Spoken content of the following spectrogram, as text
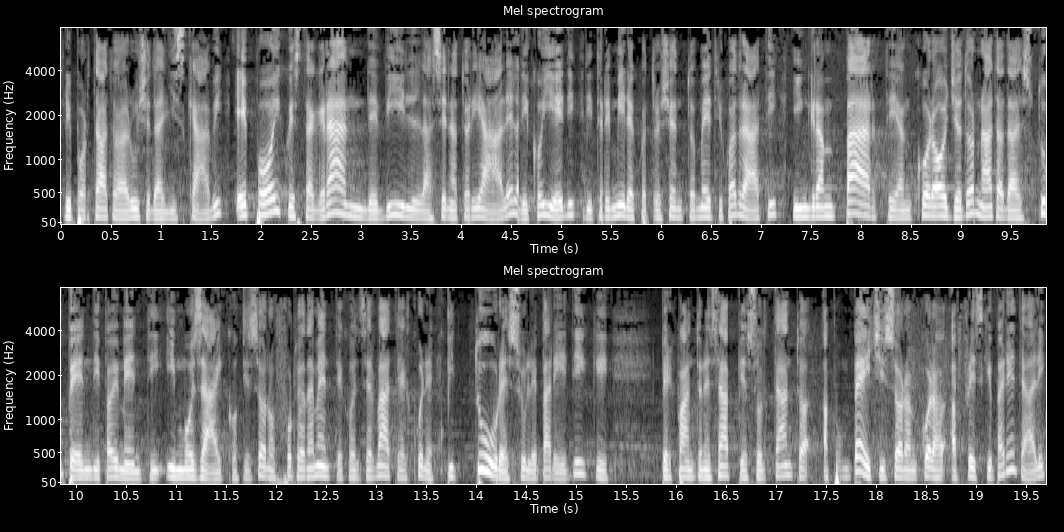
riportato alla luce dagli scavi, e poi questa grande villa senatoriale dei Coiedi di 3.400 metri quadrati, in gran parte ancora oggi adornata da stupendi pavimenti in mosaico. Si sono fortunatamente conservate alcune pitture sulle pareti che per quanto ne sappia soltanto a Pompei ci sono ancora affreschi parietali,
